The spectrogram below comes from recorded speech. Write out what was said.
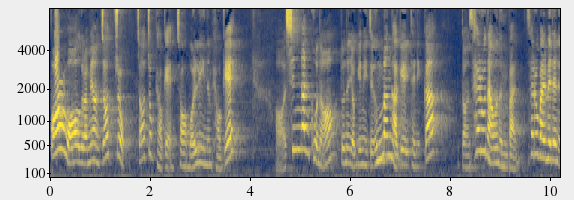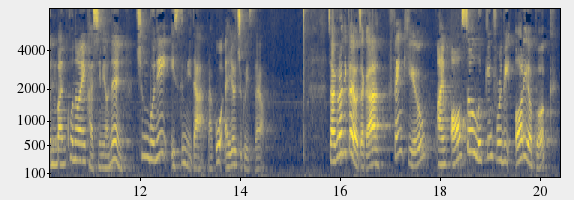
far wall 그러면 저쪽, 저쪽 벽에, 저 멀리 있는 벽에 어, 신간 코너 또는 여기는 이제 음반 가게일 테니까 어떤 새로 나온 음반, 새로 발매된 음반 코너에 가시면은 충분히 있습니다. 라고 알려주고 있어요. 자, 그러니까 여자가 Thank you. I'm also looking for the audiobook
